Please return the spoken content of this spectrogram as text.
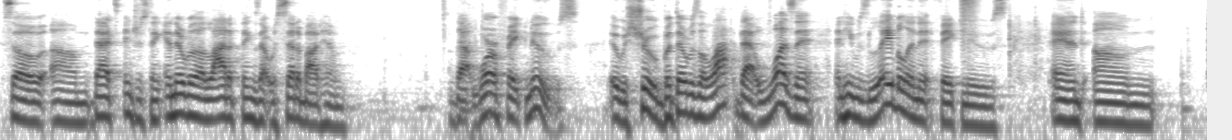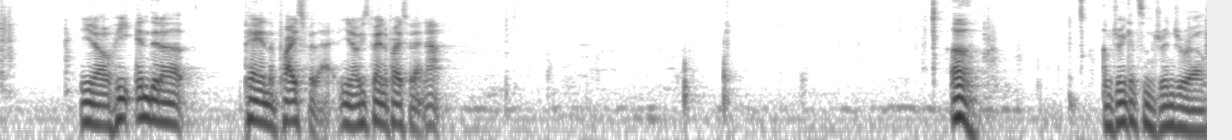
So um, that's interesting. And there were a lot of things that were said about him that were fake news. It was true, but there was a lot that wasn't, and he was labeling it fake news. And, um, you know, he ended up paying the price for that. You know, he's paying the price for that now. Uh, I'm drinking some ginger ale.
